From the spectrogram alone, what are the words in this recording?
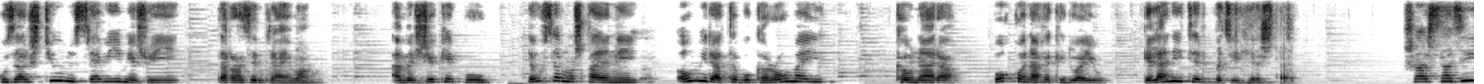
گوزارشتی و نووسراوی مێژوویی دەڕازێندرایەوە ئەمەش یەکێک بوو لەو سەرمەشقایەنەی ئەو میراتە بوو کە ڕۆمای کەونارە بۆ قۆناغێکی دوایی و گەلانی تر بەجێهێشت شارسازی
